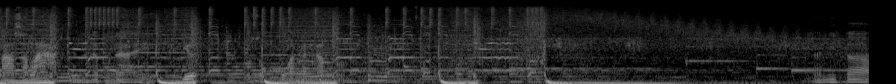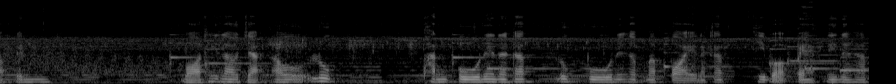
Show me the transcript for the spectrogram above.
ปลาสลาด บ่อที่เราจะเอาลูกพันปูเนี่ยนะครับ ลูกปูนี่ครับมาปล่อยนะครับ ที่บ่อแปดนี่นะครับ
